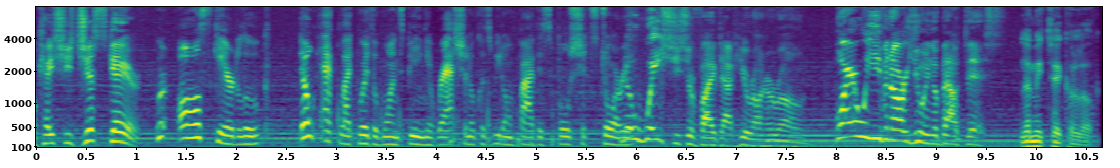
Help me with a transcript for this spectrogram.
Okay, she's just scared. We're all scared, Luke. Don't act like we're the ones being irrational because we don't buy this bullshit story. No way she survived out here on her own. Why are we even arguing about this? Let me take a look.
